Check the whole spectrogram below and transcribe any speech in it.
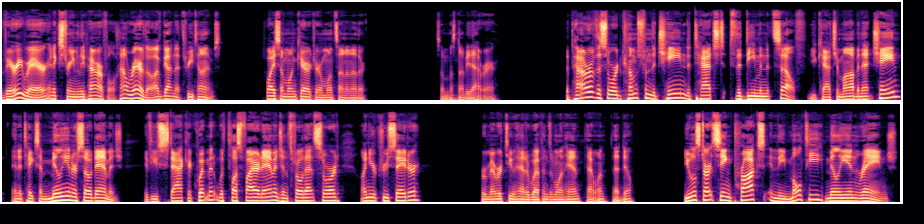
Very rare and extremely powerful. How rare, though? I've gotten it three times twice on one character and once on another. So it must not be that rare. The power of the sword comes from the chain attached to the demon itself. You catch a mob in that chain, and it takes a million or so damage. If you stack equipment with plus fire damage and throw that sword on your crusader, remember two handed weapons in one hand, that one, that deal, you will start seeing procs in the multi million range.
